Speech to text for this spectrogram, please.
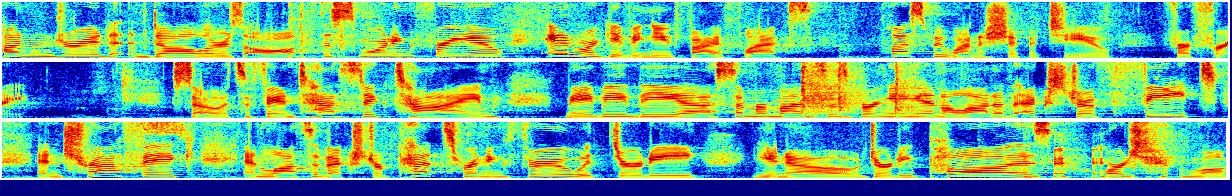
$100 off this morning for you, and we're giving you five flax. Plus, we want to ship it to you for free. So it's a fantastic time. Maybe the uh, summer months is bringing in a lot of extra feet and traffic and lots of extra pets running through with dirty, you know, dirty paws or, well,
